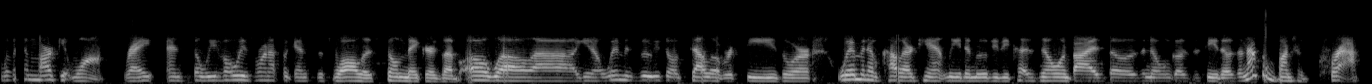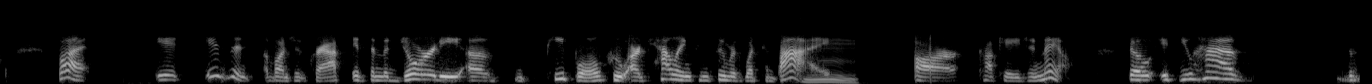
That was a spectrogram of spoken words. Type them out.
what the market wants, right? And so we've always run up against this wall as filmmakers of, oh well, uh, you know, women's movies don't sell overseas, or women of color can't lead a movie because no one buys those and no one goes to see those, and that's a bunch of crap. But it isn't a bunch of crap if the majority of people who are telling consumers what to buy Mm. are Caucasian male. So if you have the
